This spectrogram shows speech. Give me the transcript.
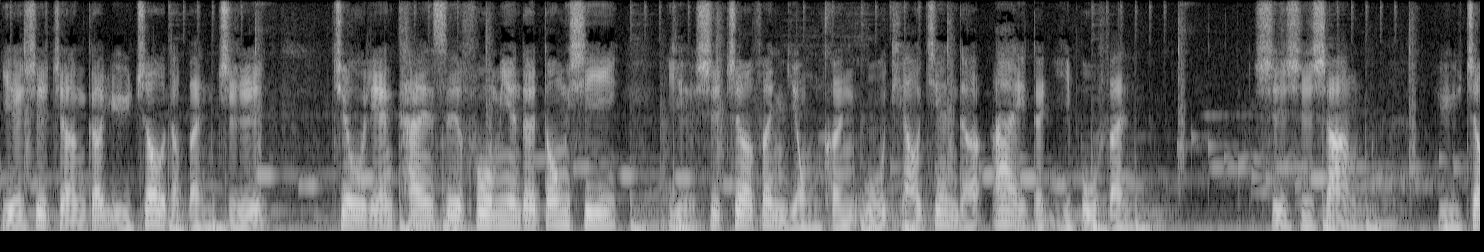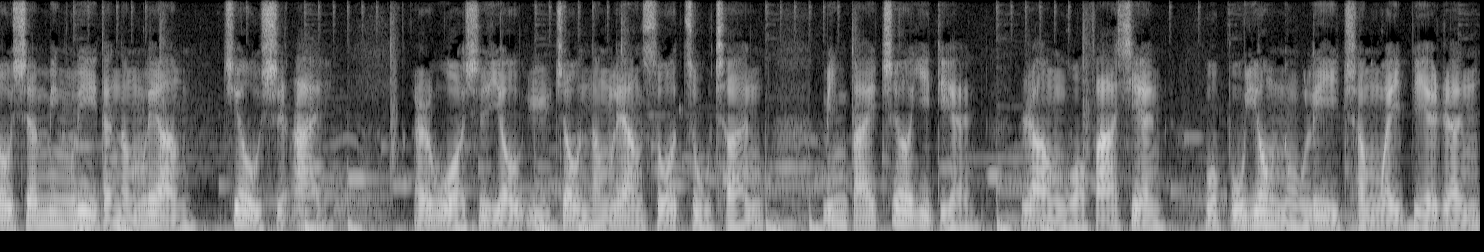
也是整个宇宙的本质。就连看似负面的东西，也是这份永恒无条件的爱的一部分。事实上，宇宙生命力的能量就是爱。而我是由宇宙能量所组成，明白这一点，让我发现我不用努力成为别人，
